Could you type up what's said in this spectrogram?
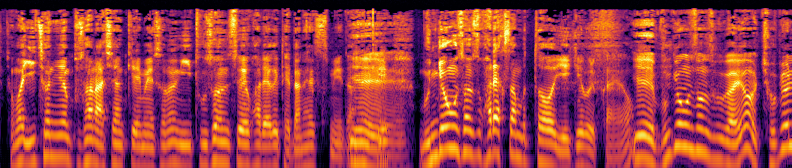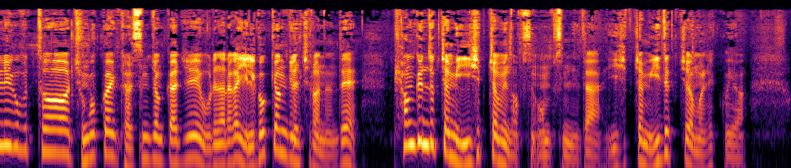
정말 2002년 부산 아시안게임에서는 이 두 선수의 활약이 대단했습니다. 예. 문경훈 선수 활약상부터 얘기해 볼까요? 예, 문경훈 선수가요. 조별리그부터 중국과의 결승전까지 우리나라가 7경기를 치렀는데 평균 득점이 20점이 넘습니다. 20.2득점을 했고요.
